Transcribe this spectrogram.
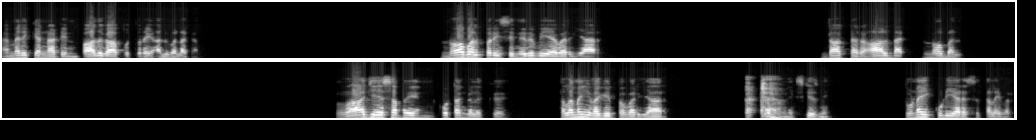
அமெரிக்க நாட்டின் பாதுகாப்புத்துறை அலுவலகம். நோபல் பரிசு நிறுவியவர் யார்? டாக்டர் ஆல்பர்ட் நோபல். ராஜ்யசபையின் கூட்டங்களுக்கு தலைமை வகிப்பவர் யார்? எக்ஸ்கியூஸ் மீ துணை குடியரசுத் தலைவர்.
